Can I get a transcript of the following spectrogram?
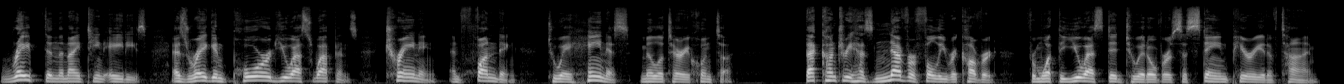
raped in the 1980s as Reagan poured U.S. weapons, training, and funding to a heinous military junta. That country has never fully recovered from what the U.S. did to it over a sustained period of time.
